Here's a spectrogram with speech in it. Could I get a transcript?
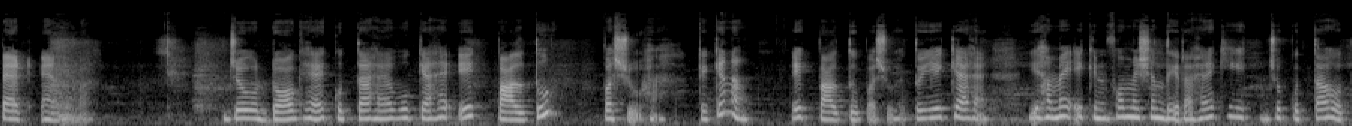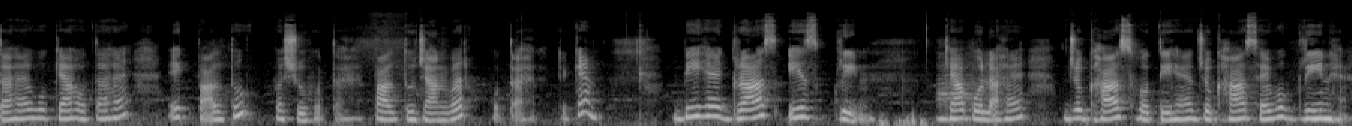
pet animal जो डॉग है, कुत्ता है, वो क्या है? एक पालतू पशु है। ठीक है ना? एक पालतू पशु है। तो ये क्या है? ये हमें एक इन्फॉर्मेशन दे रहा है कि जो कुत्ता होता है, वो क्या होता है? एक पालतू पशु होता है। पालतू जानवर होता है। ठीक है? बी है ग्रास इज़ ग्रीन क्या बोला है? जो घास होती है, जो घास है, वो ग्रीन है।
